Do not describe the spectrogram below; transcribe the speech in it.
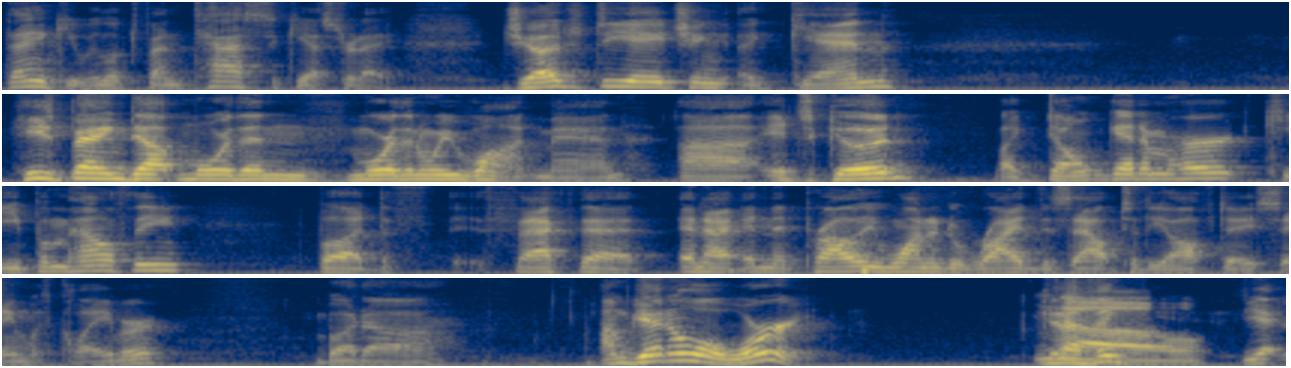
Thank you. He looked fantastic yesterday. Judge DHing again. He's banged up more than more than we want, man. Uh, it's good. Like, don't get him hurt. Keep him healthy. But the f- fact that and I and they probably wanted to ride this out to the off day. Same with Gleyber. But uh, I'm getting a little worried. No. I think, yeah,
